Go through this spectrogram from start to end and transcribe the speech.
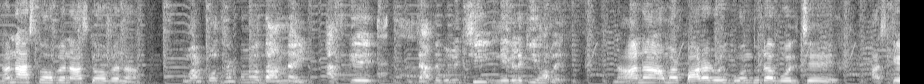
না না আজকে হবে না আজকে হবে না। তোমার কথার কোনো দাম নাই। আজকে যাতে বলেছি নিয়ে গেলে কি হবে? না না আমার পাড়ার ওই বন্ধুটা বলছে আজকে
